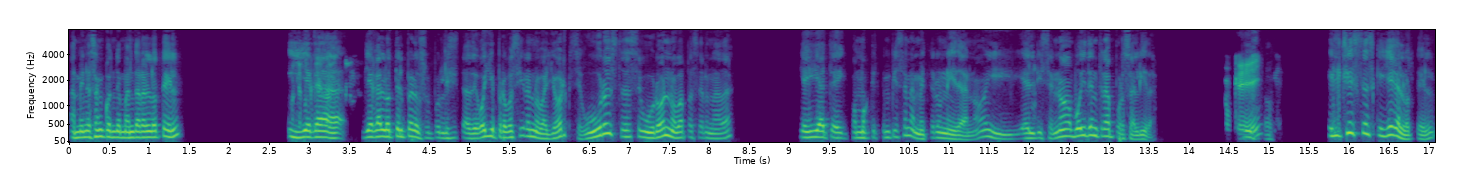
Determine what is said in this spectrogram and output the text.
amenazan con demandar al hotel. Y llega, llega al hotel, pero su publicista de, oye, pero vas a ir a Nueva York, ¿seguro? ¿Estás seguro? ¿No va a pasar nada? Y ahí ya te, como que te empiezan a meter una idea, ¿no? Y él dice, no, voy de entrada por salida. Ok. Listo. El chiste es que llega al hotel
